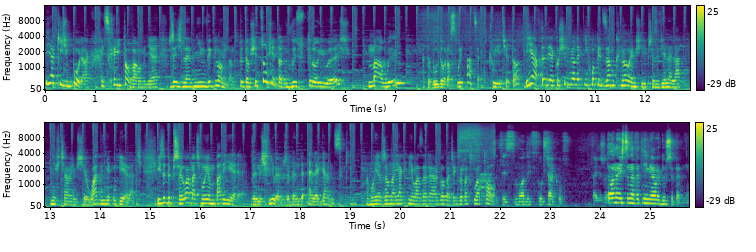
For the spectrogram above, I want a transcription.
Jakiś burak he- zhejtował mnie, że źle w nim wyglądam. Spytał się, co się tak wystroiłeś? Mały? A to był dorosły facet, czujecie to? I ja wtedy jako siedmioletni chłopiec zamknąłem się i przez wiele lat nie chciałem się ładnie ubierać. I żeby przełamać moją barierę, wymyśliłem, że będę elegancki. A moja żona jak miała zareagować, jak zobaczyła to? To jest z młodych kurczaków. Także. To one jeszcze nawet nie miały duszy pewnie.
